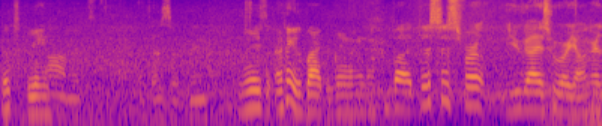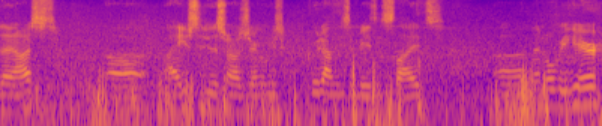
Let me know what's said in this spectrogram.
Looks green. Um, it, it does look green. I think it's black or green. I don't know. But this is for you guys who are younger than us. Uh, I used to do this when I was younger. We used to go down these amazing slides. Uh, and then over here,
